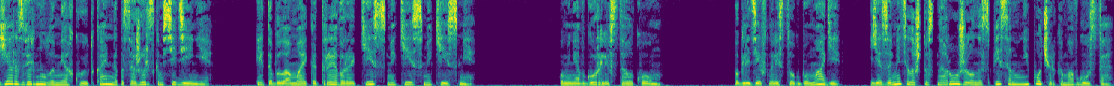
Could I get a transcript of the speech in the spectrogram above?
я развернула мягкую ткань на пассажирском сиденье. Это была майка Тревора «Кисми, кисми, кисми». У меня в горле встал ком. Поглядев на листок бумаги, я заметила, что снаружи он исписан не почерком Августа.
